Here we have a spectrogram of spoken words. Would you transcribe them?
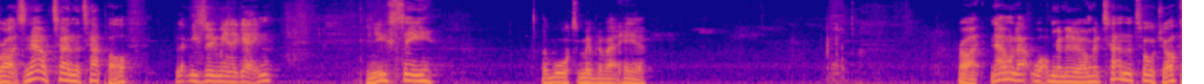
Right, so now I've turned the tap off. Let me zoom in again. Can you see the water moving about here? Right, now what I'm going to do, I'm going to turn the torch off.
